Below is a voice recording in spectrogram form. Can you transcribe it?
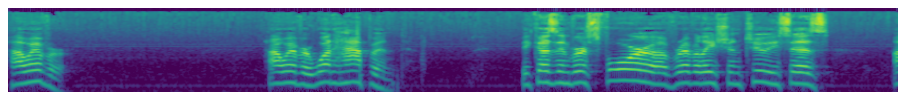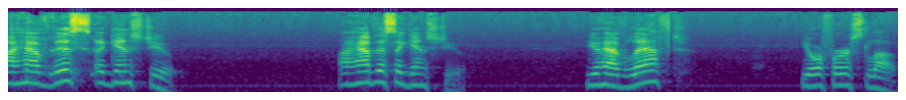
However, however, what happened because in verse 4 of Revelation 2, he says, I have this against you. I have this against you. You have left your first love.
